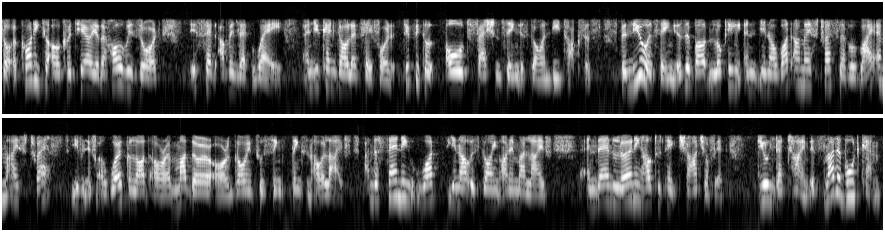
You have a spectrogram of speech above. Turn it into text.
so according to our criteria, the whole resort is set up in that way. And you can go, let's say, for typical old fashioned thing is go on detoxes. The newer thing is about looking and, you know, what are my stress level? Why am I stressed? Even if I work a lot or a mother or going through things, things in our life. Understanding what, you know, is going on in my life and then learning how to take charge of it during that time. It's not a boot camp,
